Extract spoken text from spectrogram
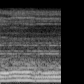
go.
